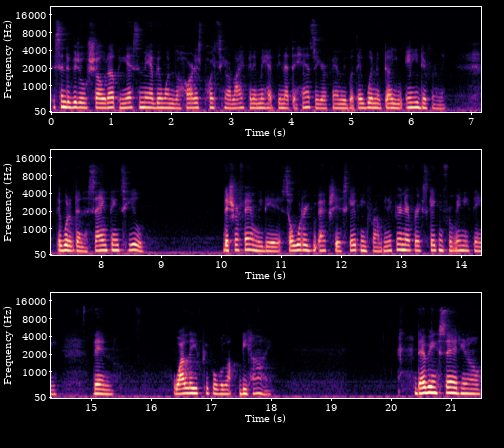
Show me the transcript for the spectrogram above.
This individual showed up, and yes, it may have been one of the hardest parts in your life, and it may have been at the hands of your family, but they wouldn't have done you any differently. They would have done the same thing to you that your family did. So, what are you actually escaping from? And if you're never escaping from anything, then why leave people behind? That being said, you know,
